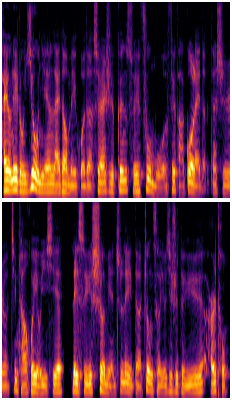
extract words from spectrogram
还有那种幼年来到美国的，虽然是跟随父母非法过来的，但是经常会有一些类似于赦免之类的政策，尤其是对于儿童。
